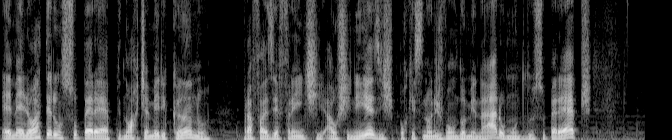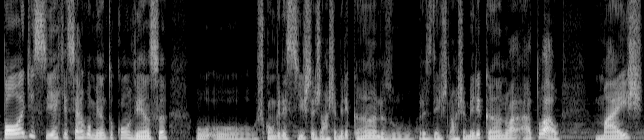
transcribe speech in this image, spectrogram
é melhor ter um super app norte-americano para fazer frente aos chineses, porque senão eles vão dominar o mundo dos super apps, pode ser que esse argumento convença o, o, os congressistas norte-americanos, o presidente norte-americano atual. Mas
